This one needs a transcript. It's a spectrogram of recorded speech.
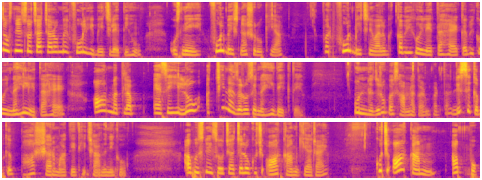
तो उसने सोचा, चलो मैं फूल ही बेच लेती हूँ। उसने फूल बेचना शुरू किया। पर फूल बेचने वालों को कभी कोई लेता है, कभी कोई नहीं लेता है और मतलब ऐसे ही लोग अच्छी नज़रों से नहीं देखते। उन नज़रों का सामना करना पड़ता, जिससे कभी कभी बहुत शर्म आती थी चांदनी को। अब उसने सोचा, चलो कुछ और काम किया जाए। कुछ और काम अब वो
